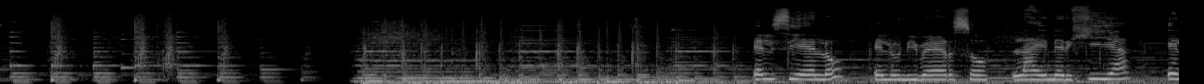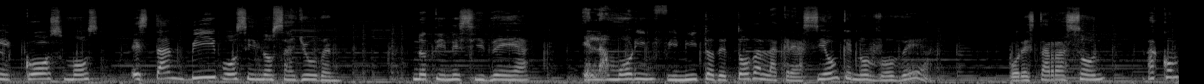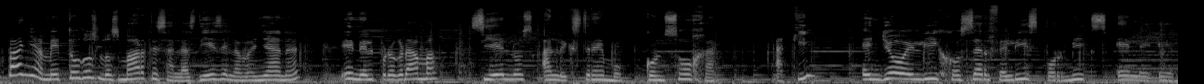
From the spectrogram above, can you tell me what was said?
El cielo, el universo, la energía, el cosmos están vivos y nos ayudan. No tienes idea el amor infinito de toda la creación que nos rodea. Por esta razón, acompáñame todos los martes a las 10 de la mañana en el programa Cielos al Extremo con Soja, aquí en Yo elijo ser feliz por Mix LR.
